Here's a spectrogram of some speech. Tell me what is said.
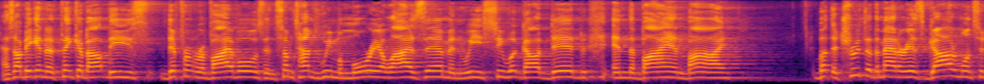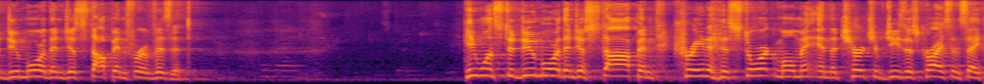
As I begin to think about these different revivals, and sometimes we memorialize them and we see what God did in the by and by. But the truth of the matter is, God wants to do more than just stop in for a visit. He wants to do more than just stop and create a historic moment in the church of Jesus Christ and say,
